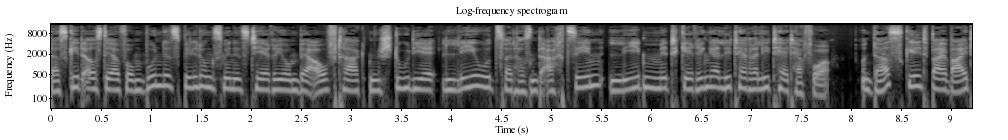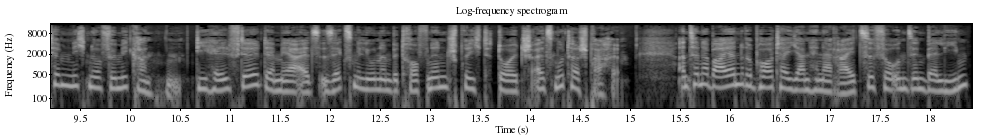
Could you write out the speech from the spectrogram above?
Das geht aus der vom Bundesbildungsministerium beauftragten Studie Leo 2018 Leben mit geringer Literalität hervor. Und das gilt bei weitem nicht nur für Migranten. Die Hälfte der mehr als sechs Millionen Betroffenen spricht Deutsch als Muttersprache. Antenne Bayern Reporter Jan-Henner Reitze für uns in Berlin.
